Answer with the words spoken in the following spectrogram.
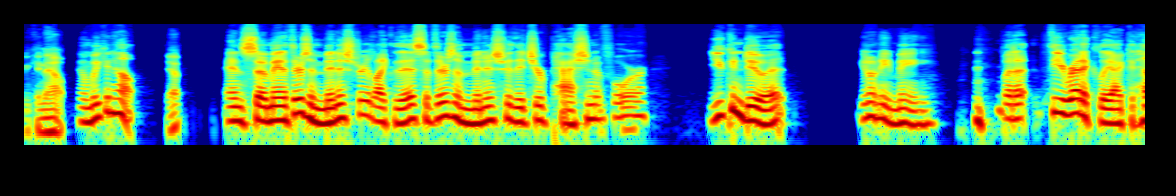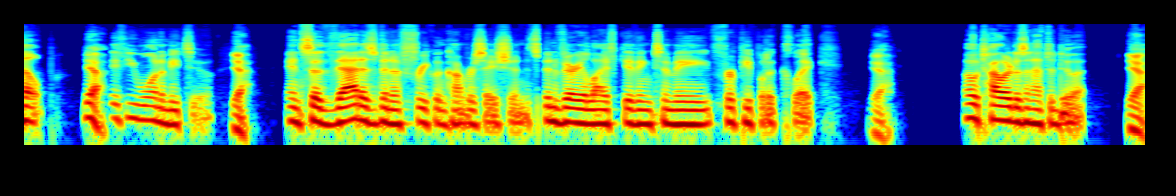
we can help. and we can help. Yep. And so, man, if there's a ministry like this, if there's a ministry that you're passionate for, you can do it. You don't need me, but uh, theoretically, I could help. Yeah. If you wanted me to. Yeah. And so that has been a frequent conversation. It's been very life giving to me for people to click. Yeah. Oh, Tyler doesn't have to do it. Yeah.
